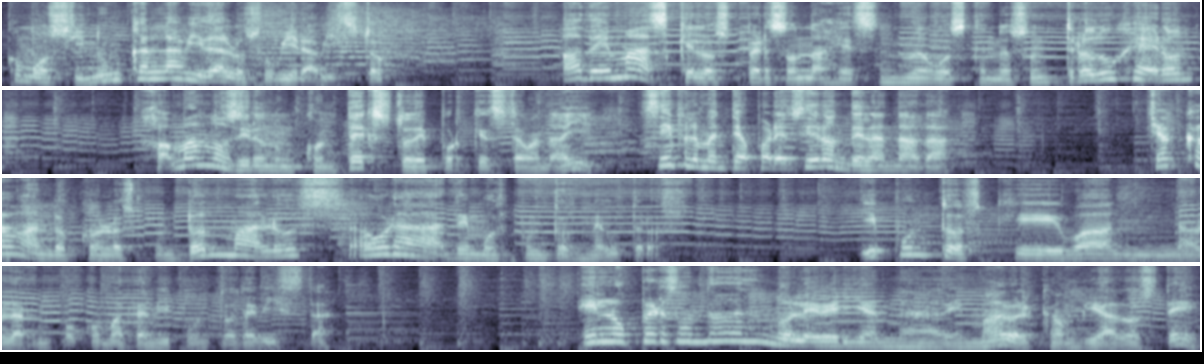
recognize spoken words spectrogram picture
como si nunca en la vida los hubiera visto. Además que los personajes nuevos que nos introdujeron jamás nos dieron un contexto de por qué estaban ahí, simplemente aparecieron de la nada. Ya acabando con los puntos malos, ahora demos puntos neutros. Y puntos que van a hablar un poco más de mi punto de vista. En lo personal no le vería nada de malo el cambio a 2D.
